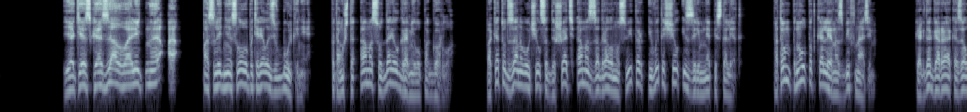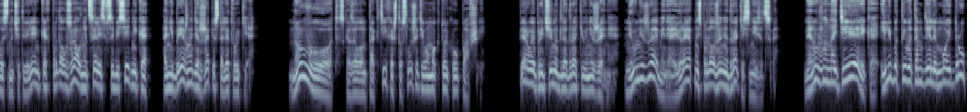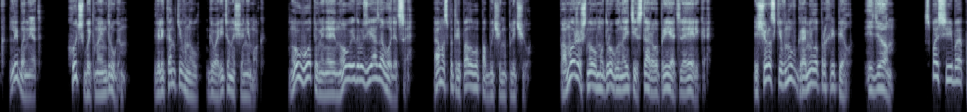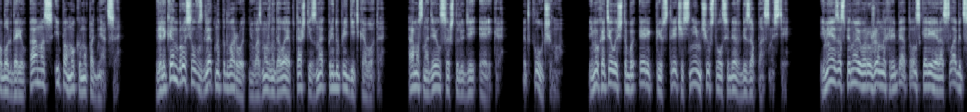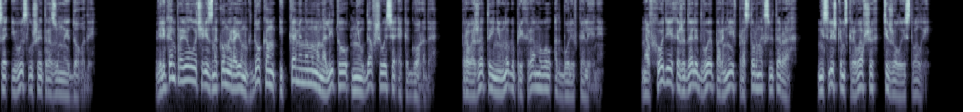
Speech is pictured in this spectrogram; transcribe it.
«Я тебе сказал валить на...» а!» Последнее слово потерялось в бульканье потому что Амос ударил громилу по горлу. Пока тот заново учился дышать, Амос задрал ему свитер и вытащил из-за ремня пистолет. Потом пнул под колено, сбив на земь. Когда гора оказалась на четвереньках, продолжал, не целясь в собеседника, а небрежно держа пистолет в руке. «Ну вот», — сказал он так тихо, что слышать его мог только упавший. «Первая причина для драки — унижения. Не унижай меня, и вероятность продолжения драки снизится. Мне нужно найти Эрика, и либо ты в этом деле мой друг, либо нет. Хочешь быть моим другом?» Великан кивнул, говорить он еще не мог. «Ну вот, у меня и новые друзья заводятся». Амос потрепал его по бычьему плечу. «Поможешь новому другу найти старого приятеля Эрика?» Еще раз кивнув, Громила прохрипел. «Идем». «Спасибо», — поблагодарил Амос и помог ему подняться. Великан бросил взгляд на подворотню, возможно, давая пташке знак предупредить кого-то. Амос надеялся, что людей Эрика. Это к лучшему. Ему хотелось, чтобы Эрик при встрече с ним чувствовал себя в безопасности. Имея за спиной вооруженных ребят, он скорее расслабится и выслушает разумные доводы. Великан провел его через знакомый район к докам и к каменному монолиту неудавшегося эко-города. Провожатый немного прихрамывал от боли в колене. На входе их ожидали двое парней в просторных свитерах, не слишком скрывавших тяжелые стволы.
